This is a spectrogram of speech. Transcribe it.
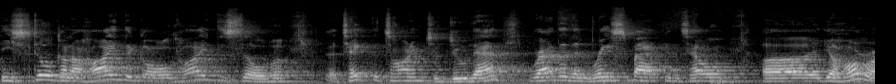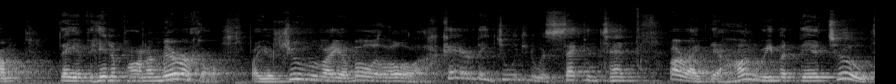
He's still going to hide the gold, hide the silver, uh, take the time to do that, rather than race back and tell uh, Yehoram, they have hit upon a miracle. By Yeshuva, by Yabo, they do it into a second tent. All right, they're hungry, but they're too.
